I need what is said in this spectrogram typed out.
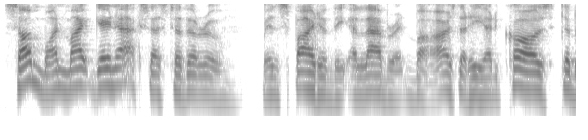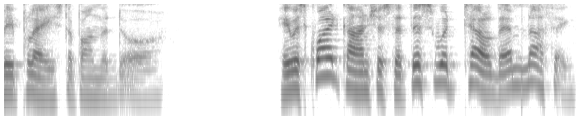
some one might gain access to the room, in spite of the elaborate bars that he had caused to be placed upon the door. He was quite conscious that this would tell them nothing.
